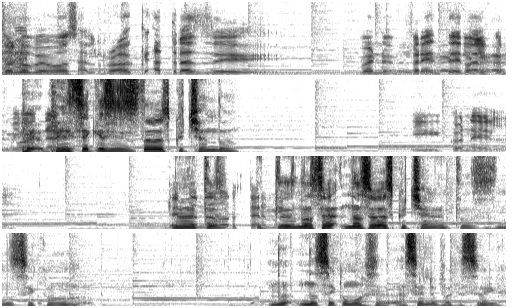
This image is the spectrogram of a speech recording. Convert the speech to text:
Solo vemos al Rock atrás de... Bueno, enfrente del halcón milenario Pensé que sí se estaba escuchando. y con el... No, entonces, entonces no, se, no se va a escuchar, entonces no sé cómo. No, no sé cómo hacerle para que se oiga.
